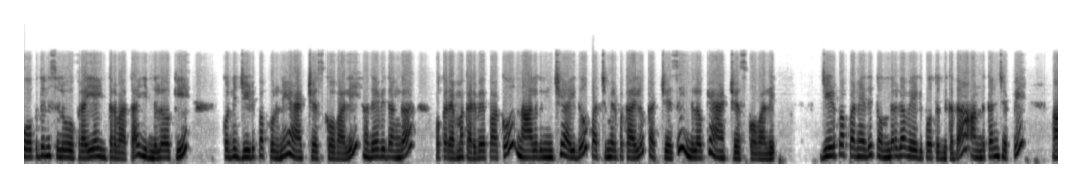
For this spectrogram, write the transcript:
పోపు దినుసులు ఫ్రై అయిన తర్వాత ఇందులోకి కొన్ని జీడిపప్పుల్ని యాడ్ చేసుకోవాలి. అదేవిధంగా ఒక రెమ్మ కరివేపాకు నాలుగు నుంచి ఐదు పచ్చిమిరపకాయలు కట్ చేసి ఇందులోకి యాడ్ చేసుకోవాలి. జీడిపప్పు అనేది తొందరగా వేగిపోతుంది కదా అందుకని చెప్పి ఆ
